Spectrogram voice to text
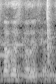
bagus bagus bagus. bagus.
